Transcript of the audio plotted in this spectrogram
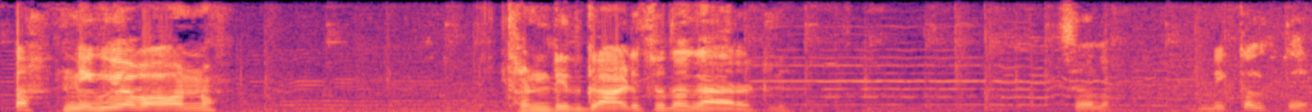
आता निघूया भावांनो. थंडीत गाडी सुद्धा गारटली. चलो निकलते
